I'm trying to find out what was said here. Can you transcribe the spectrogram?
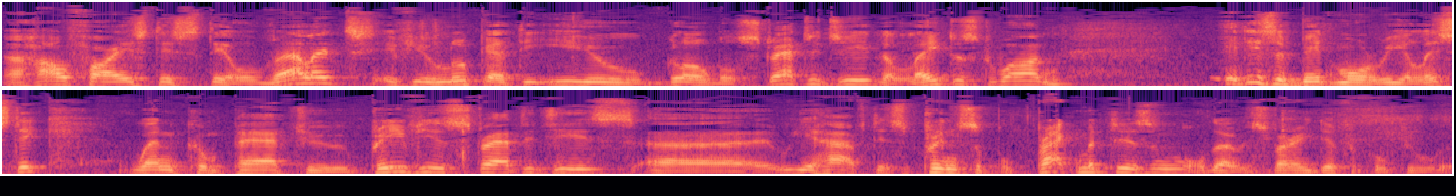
Uh, how far is this still valid? If you look at the EU global strategy, the latest one, it is a bit more realistic when compared to previous strategies. Uh, we have this principled pragmatism, although it's very difficult to,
